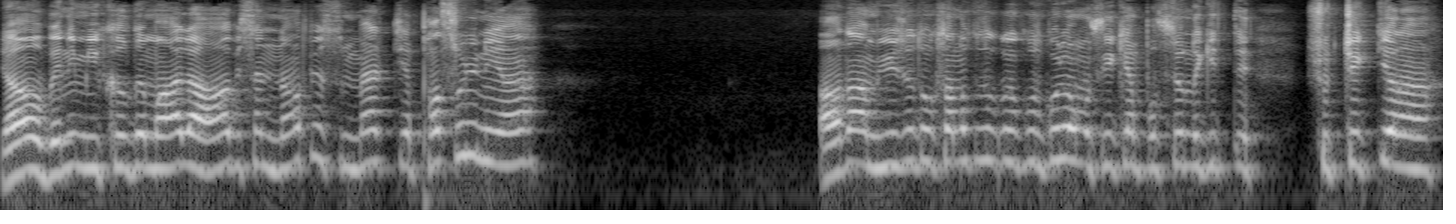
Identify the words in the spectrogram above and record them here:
Ya benim yıkıldığım hala abi sen ne yapıyorsun Mert ya pas oyunu ya. Adam %99.9 gol olması gereken pozisyonda gitti. Şut çekti ya la.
